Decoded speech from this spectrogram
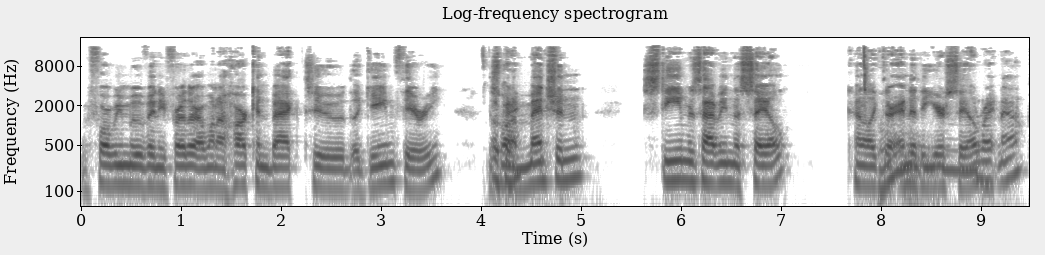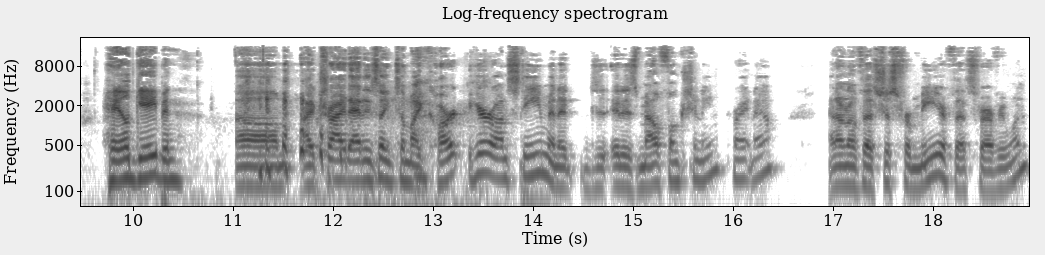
before we move any further, I want to harken back to the game theory. Just Okay. want to mention Steam is having the sale, kind of like their end of the year sale right now. Hail Gaben. Um, I tried adding something to my cart here on Steam, and it it is malfunctioning right now. I don't know if that's just for me or if that's for everyone.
